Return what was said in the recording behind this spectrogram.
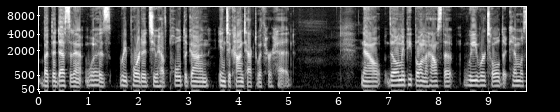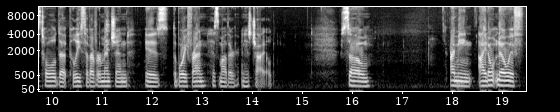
but the decedent was reported to have pulled the gun into contact with her head. Now, the only people in the house that we were told, that Kim was told, that police have ever mentioned is the boyfriend, his mother, and his child. So, I mean, I don't know if,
